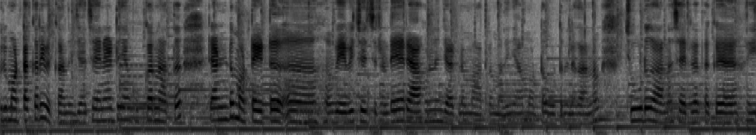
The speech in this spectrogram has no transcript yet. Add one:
ഒരു മുട്ടക്കറി വെക്കാമെന്ന് വിചാരിച്ചു. അതിനായിട്ട് ഞാൻ കുക്കറിനകത്ത് രണ്ട് മുട്ടയിട്ട് വേവിച്ച് വെച്ചിട്ടുണ്ട്. രാഹുലിനും ചേട്ടനും മാത്രം മതി. ഞാൻ മുട്ട കൂട്ടുന്നില്ല. കാരണം ചൂട് കാരണം ശരീരത്തൊക്കെ ഈ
